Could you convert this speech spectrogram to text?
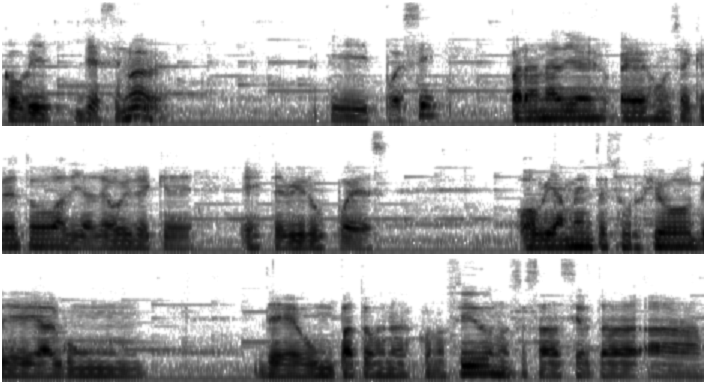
COVID-19. Y pues sí, para nadie es un secreto a día de hoy de que este virus pues obviamente surgió de algún de un patógeno desconocido, no se sabe cierta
